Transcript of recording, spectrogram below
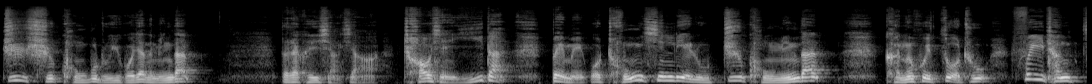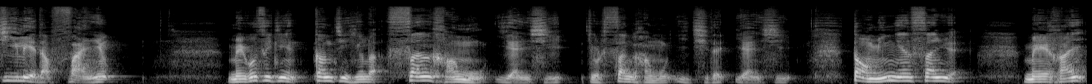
支持恐怖主义国家的名单。大家可以想象啊，朝鲜一旦被美国重新列入支恐名单。可能会做出非常激烈的反应。美国最近刚进行了三航母演习，就是三个航母一起的演习。到明年三月，美韩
